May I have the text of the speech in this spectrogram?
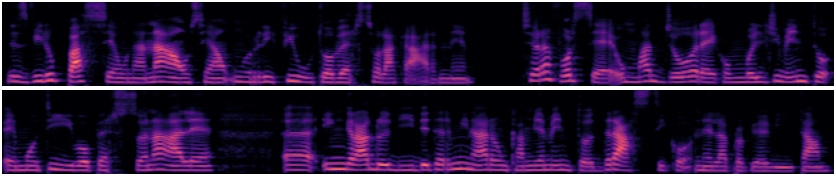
sviluppasse una nausea, un rifiuto verso la carne. C'era forse un maggiore coinvolgimento emotivo, personale, eh, in grado di determinare un cambiamento drastico nella propria vita.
